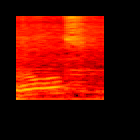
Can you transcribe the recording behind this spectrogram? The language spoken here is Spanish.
rules.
